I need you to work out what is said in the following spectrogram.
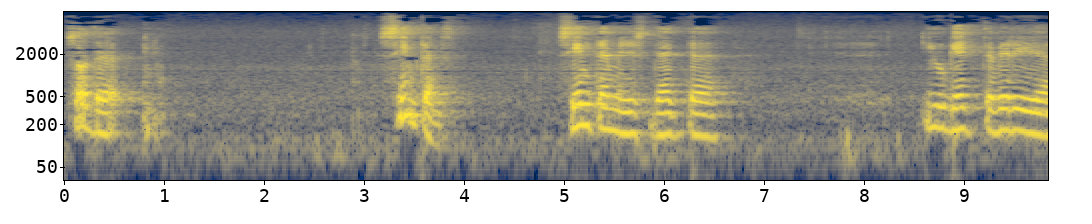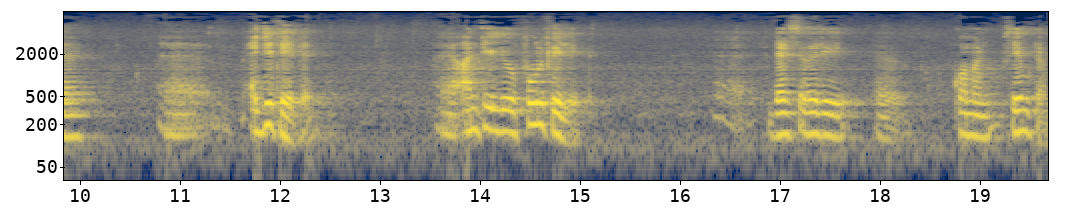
So the symptoms, symptom is that uh, you get very uh, uh, agitated uh, until you fulfill it. Uh, that's a very uh, common symptom.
